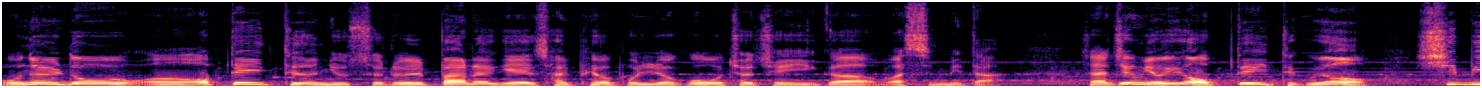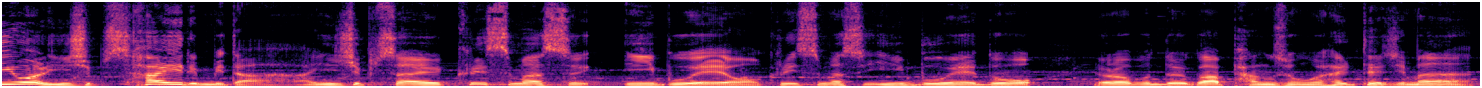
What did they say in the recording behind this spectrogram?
오늘도 어, 업데이트 뉴스를 빠르게 살펴보려고 저 제이가 왔습니다. 자 지금 여기가 업데이트고요. 12월 24일입니다. 24일 크리스마스 이브예요. 크리스마스 이브에도 여러분들과 방송을 할 테지만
